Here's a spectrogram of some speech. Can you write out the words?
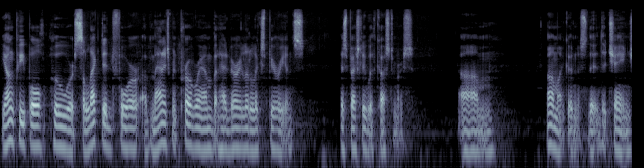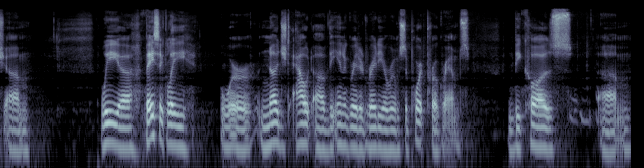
Young people who were selected for a management program but had very little experience, especially with customers. Um, oh my goodness, the, the change. Um, we uh, basically were nudged out of the integrated radio room support programs because um,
